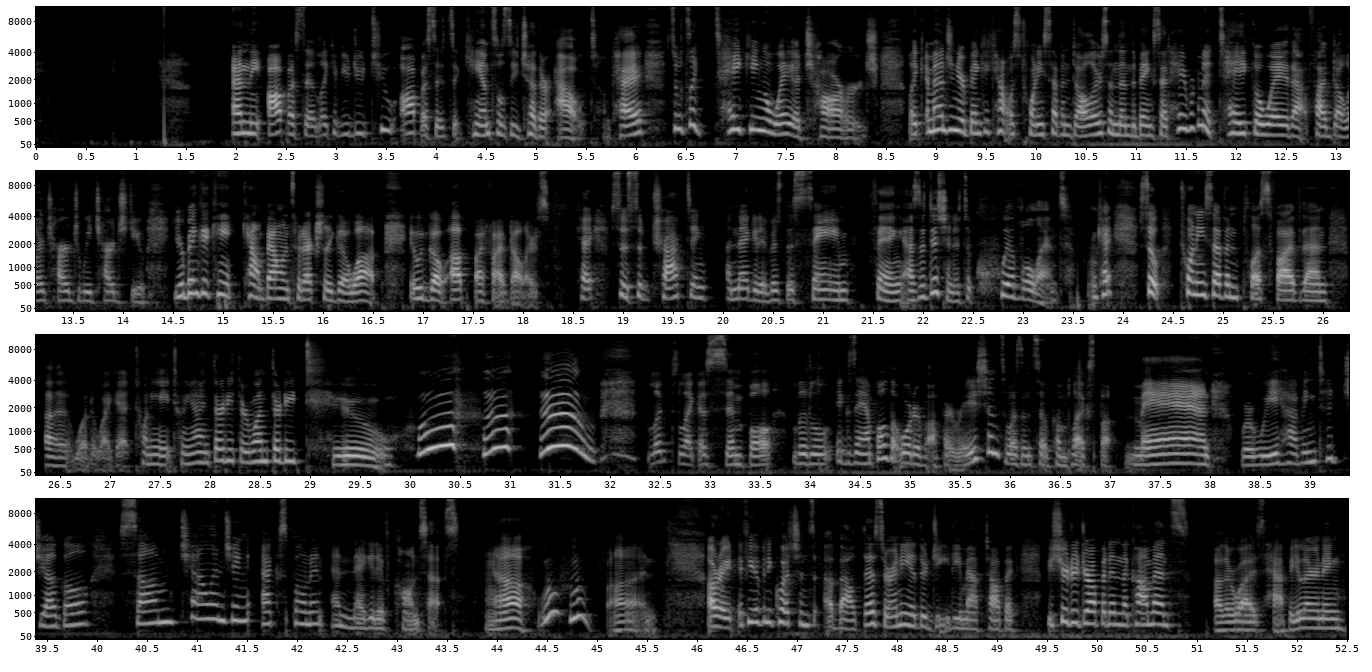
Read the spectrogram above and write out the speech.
and the opposite, like if you do two opposites, it cancels each other out. Okay. So it's like taking away a charge. Like imagine your bank account was $27 and then the bank said, Hey, we're going to take away that $5 charge we charged you. Your bank account balance would actually go up. It would go up by $5. Okay, so subtracting a negative is the same thing as addition. It's equivalent. Okay, so 27 plus 5 then, uh, what do I get? 28, 29, 30, 31, 32. Looked like a simple little example. The order of operations wasn't so complex, but man, were we having to juggle some challenging exponent and negative concepts. Ah, woohoo, fun. All right, if you have any questions about this or any other GED math topic, be sure to drop it in the comments. Otherwise, happy learning.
